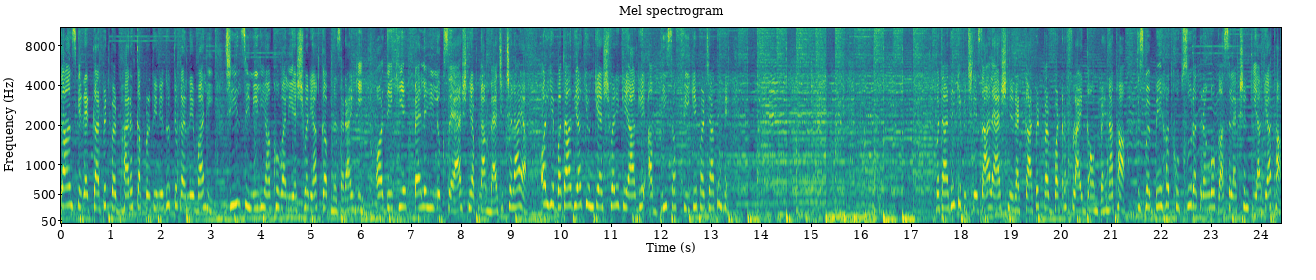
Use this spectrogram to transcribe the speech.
कांस के रेड कार्पेट पर भारत का प्रतिनिधित्व करने वाली झील सी नीली आँखों वाली ऐश्वर्या कब नज़र आएँगी? और देखिए, पहले ही लुक से ऐश ने अपना मैजिक चलाया और ये बता दिया कि उनके ऐश्वर्य के आगे अब भी सब फीके पड़ जाते हैं। बता दें कि पिछले साल ऐश ने रेड कारपेट पर बटरफ्लाई गाउन पहना था, जिसमें बेहद खूबसूरत रंगों का सिलेक्शन किया गया था।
